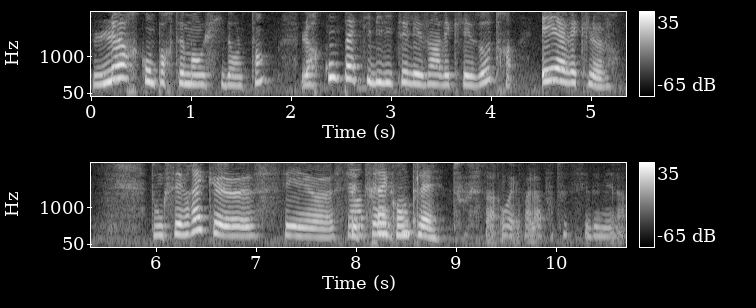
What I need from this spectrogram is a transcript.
leur comportement aussi dans le temps, leur compatibilité les uns avec les autres et avec l'œuvre. Donc c'est vrai que c'est c'est très complet tout ça. Oui, voilà pour toutes ces données là.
